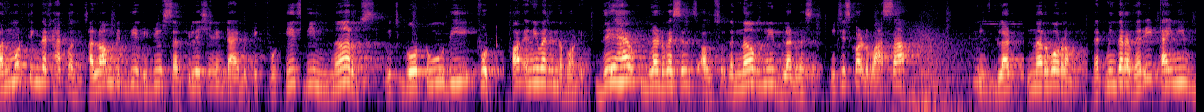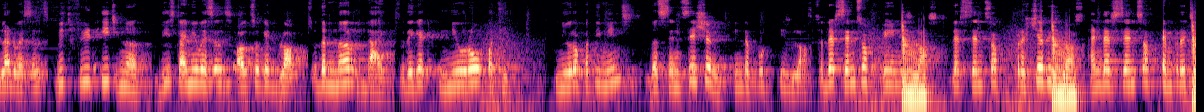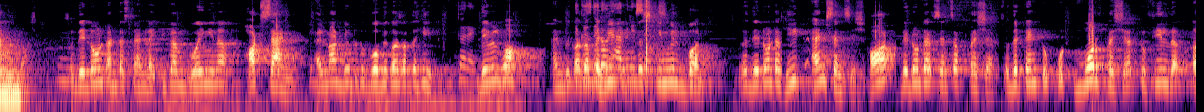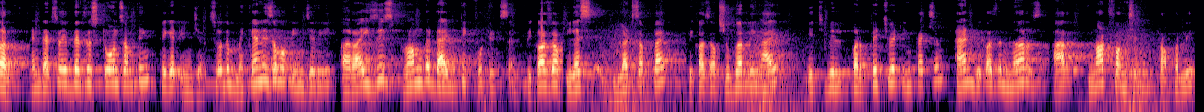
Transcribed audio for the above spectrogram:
one more thing that happens along with the reduced circulation in diabetic foot is the nerves which go to the foot or anywhere in the body. They have blood vessels also. The nerves need blood vessels, which is called vasa means blood nervorum. That means there are very tiny blood vessels which feed each nerve. These tiny vessels also get blocked. So the nerves die. So they get neuropathy. Neuropathy means the sensation in the foot is lost. So their sense of pain is lost. Their sense of pressure is lost. And their sense of temperature is lost. So they don't understand. Like if I'm going in a hot sand, I'll not be able to go because of the heat. Correct. They will walk. And because, Because of the heat, the sense. skin will burn because they don't have heat and sensation or they don't have sense of pressure. So they tend to put more pressure to feel the earth. And that's why if there's a stone something they get injured. So the mechanism of injury arises from the diabetic foot itself. Because of less blood supply because of sugar being high which will perpetuate infection and because the nerves are not functioning properly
